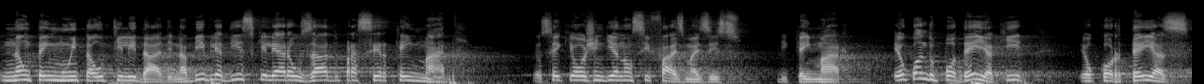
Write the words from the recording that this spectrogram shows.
não tem muita utilidade. Na Bíblia diz que ele era usado para ser queimado. Eu sei que hoje em dia não se faz mais isso, de queimar. Eu, quando podei aqui, eu cortei as,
